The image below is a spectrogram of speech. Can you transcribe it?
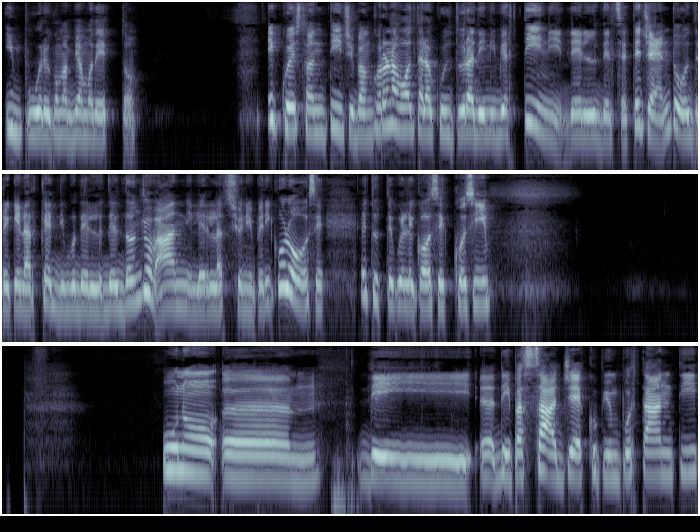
impure, come abbiamo detto e questo anticipa ancora una volta la cultura dei libertini del Settecento, oltre che l'archetipo del, del Don Giovanni, le relazioni pericolose e tutte quelle cose così. Uno ehm, dei, eh, dei, passaggi ecco, più importanti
